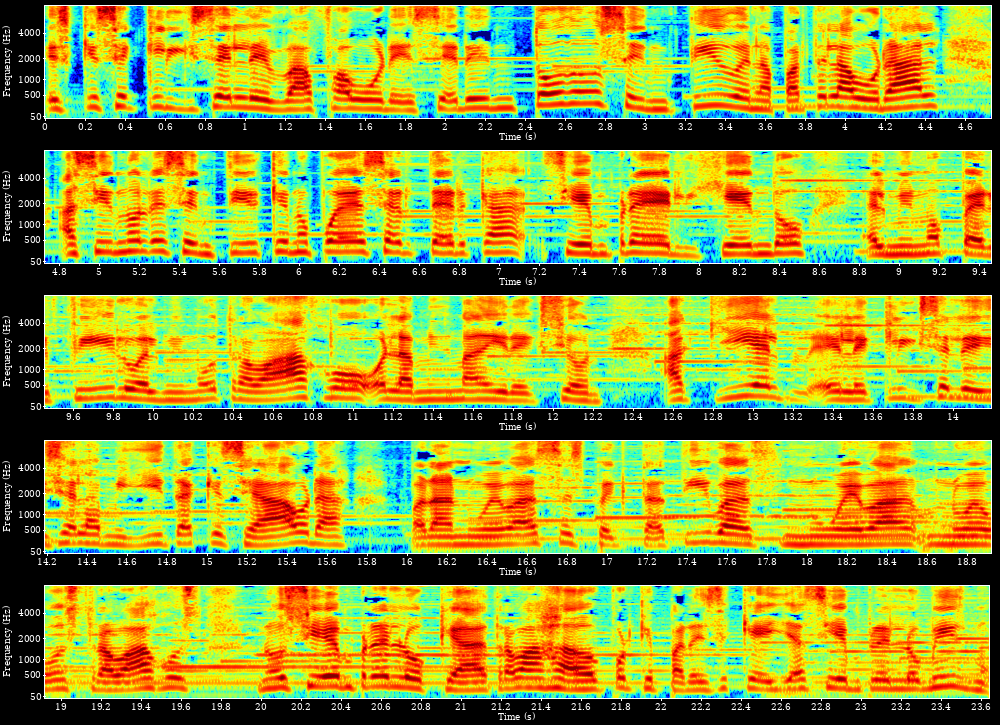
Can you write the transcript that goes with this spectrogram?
es que ese eclipse le va a favorecer en todo sentido, en la parte laboral, haciéndole sentir que no puede ser terca siempre eligiendo el mismo perfil o el mismo trabajo o la misma dirección. Aquí el, el eclipse le dice a la amiguita que se abra para nuevas expectativas, nuevos trabajos, no siempre lo que ha trabajado porque parece que ella siempre es lo mismo.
